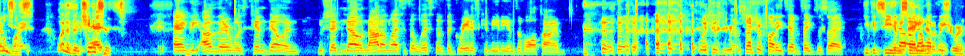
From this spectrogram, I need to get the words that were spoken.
was playing. Jesus. What are the chances? And the other was Tim Dillon, who said no, not unless it's a list of the greatest comedians of all time, which is such a funny Tim thing to say. You could see him No, saying that wanna for be- sure.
